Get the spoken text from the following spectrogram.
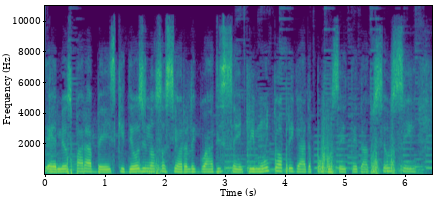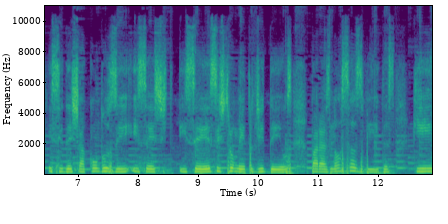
é, meus parabéns, que Deus e Nossa Senhora lhe guarde sempre. Muito obrigada por você ter dado o seu sim e se deixar conduzir e ser, e ser esse instrumento de Deus para as nossas vidas. Que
